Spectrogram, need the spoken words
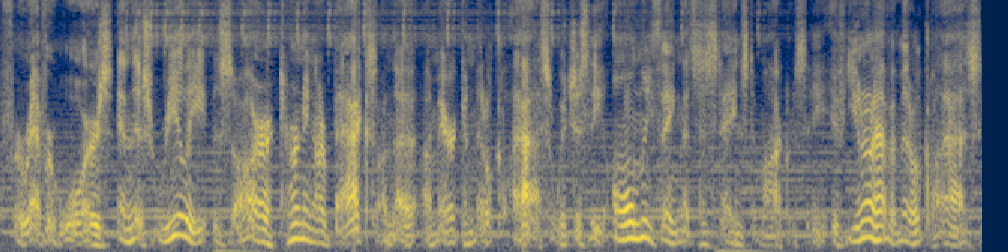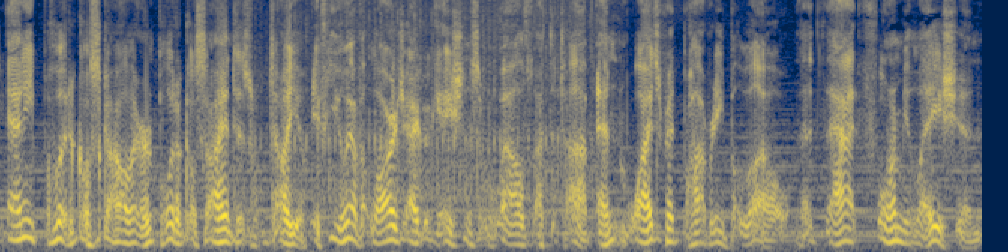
forever wars, and this really bizarre turning our backs on the American middle class, which is the only thing that sustains democracy. If you don't have a middle class, any political scholar political scientists will tell you if you have large aggregations of wealth at the top and widespread poverty below, that that formulation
